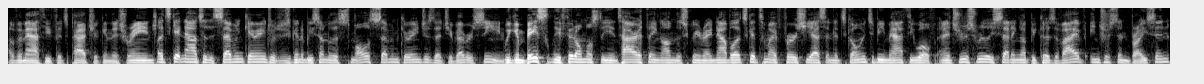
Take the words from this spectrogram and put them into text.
of a Matthew Fitzpatrick in this range. Let's get now to the 7K range, which is going to be some of the smallest 7K ranges that you've ever seen. We can basically fit almost the entire thing on the screen right now, but let's get to my first yes, and it's going to be Matthew Wolff. And it's just really setting up because if I have interest in Bryson,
